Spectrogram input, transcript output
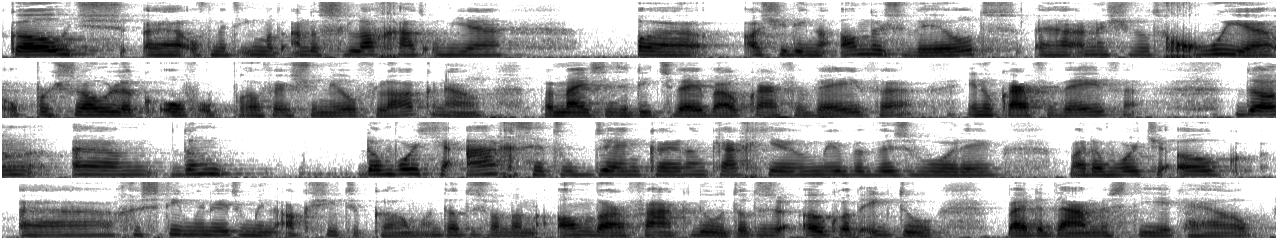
coach uh, of met iemand aan de slag gaat om je uh, als je dingen anders wilt en als je wilt groeien op persoonlijk of op professioneel vlak, nou, bij mij zitten die twee bij elkaar verweven, in elkaar verweven, dan, um, dan, dan word je aangezet tot denken, dan krijg je meer bewustwording, maar dan word je ook uh, gestimuleerd om in actie te komen. Dat is wat een ander vaak doet. Dat is ook wat ik doe bij de dames die ik help.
